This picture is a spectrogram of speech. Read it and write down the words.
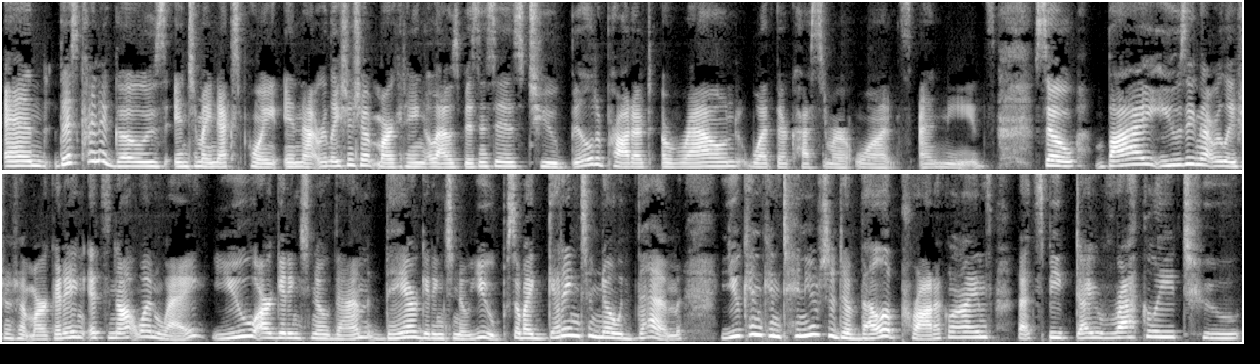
And this kind of goes into my next point in that relationship marketing allows businesses to build a product around what their customer wants and needs. So by using that relationship marketing, it's not one way. You are getting to know them. They are getting to know you. So by getting to know them, you can continue to develop product lines that speak directly to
